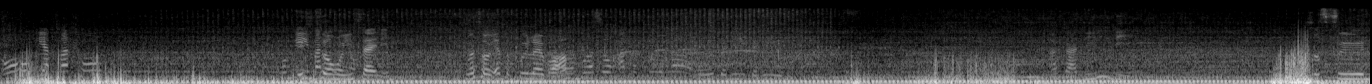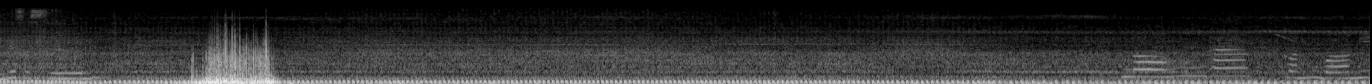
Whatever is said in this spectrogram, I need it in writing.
โอ้เหียนมาโทษ อีกทรงของอีไซนี่ ว่าทรงอัตตปุยเลยบ่เมื่อทรงอัตตปือเลยเออก็ดีก็ดีอากาศดีดีสดชื่นเด้อสดชื่นลงทางคนบ่มี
